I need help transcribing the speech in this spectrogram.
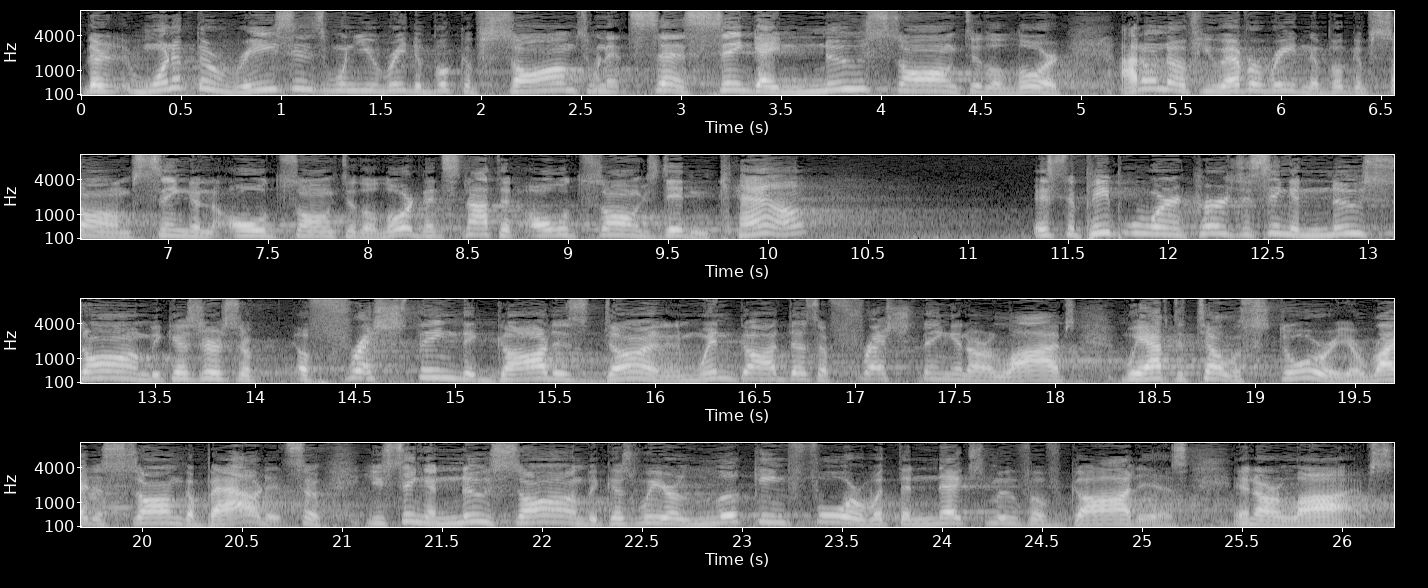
There, one of the reasons when you read the book of Psalms, when it says sing a new song to the Lord, I don't know if you ever read in the book of Psalms sing an old song to the Lord. And it's not that old songs didn't count, it's the people who are encouraged to sing a new song because there's a, a, fresh thing that God has done. And when God does a fresh thing in our lives, we have to tell a story or write a song about it. So you sing a new song because we are looking for what the next move of God is in our lives.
